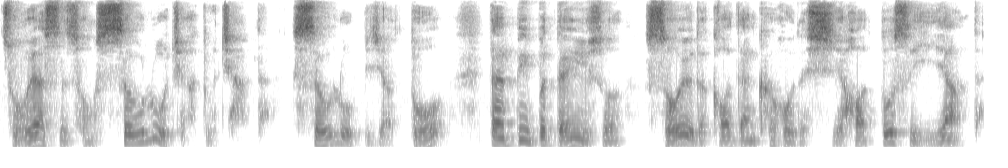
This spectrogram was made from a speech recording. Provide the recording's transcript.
主要是从收入角度讲的，收入比较多，但并不等于说所有的高端客户的喜好都是一样的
